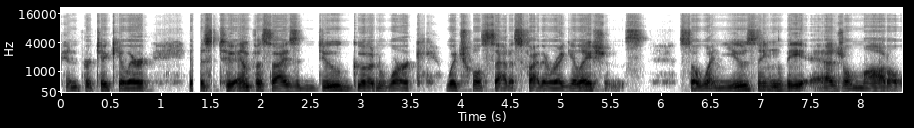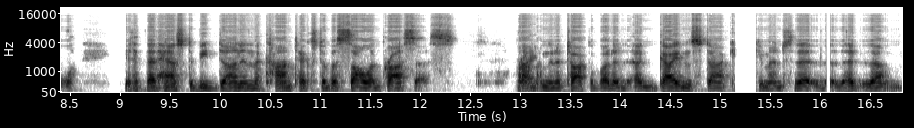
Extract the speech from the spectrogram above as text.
in particular, is to emphasize do good work which will satisfy the regulations. So when using the Agile model, it, that has to be done in the context of a solid process. Um, right. Um, I'm going to talk about a, a guidance document that, that um,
